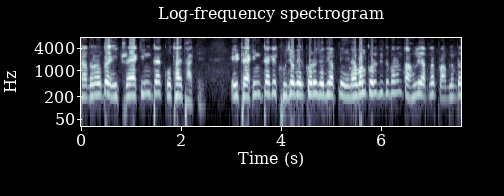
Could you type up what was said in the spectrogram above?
সাধারণত এই ট্র্যাকিংটা কোথায় থাকে? এই ট্র্যাকিংটাকে খুঁজে বের করে যদি আপনি এনাবল করে দিতে পারেন, তাহলে আপনার প্রবলেমটা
